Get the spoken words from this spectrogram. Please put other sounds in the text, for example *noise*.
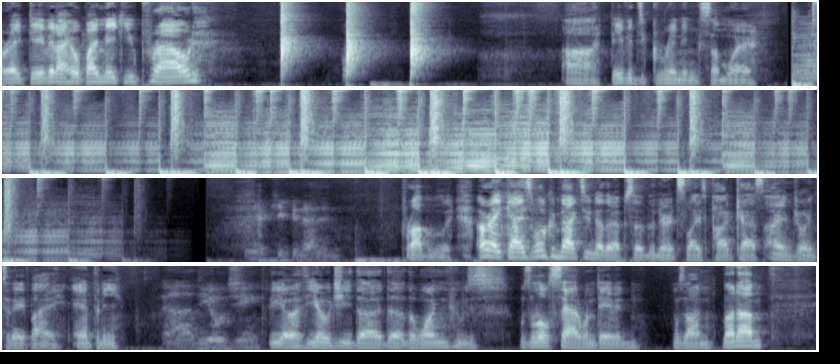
All right, David, I hope I make you proud. Ah, David's grinning somewhere. You're keeping that in. Probably. All right, guys, welcome back to another episode of the Nerd Slice podcast. I am joined today by Anthony, Uh, the OG. the uh, the OG, the the the one who's was a little sad when David was on, but um,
